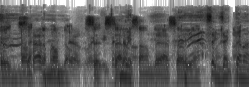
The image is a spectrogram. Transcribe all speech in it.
Exactement. Fantasme, là. ouais, Ça, ressemblait à ça. hier. C'est exactement.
